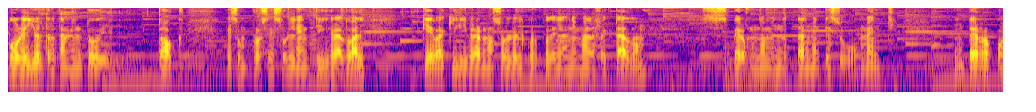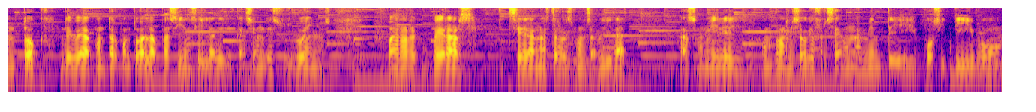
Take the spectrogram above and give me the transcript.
Por ello el tratamiento del TOC es un proceso lento y gradual que va a equilibrar no solo el cuerpo del animal afectado, pero fundamentalmente su mente. Un perro con TOC deberá contar con toda la paciencia y la dedicación de sus dueños para recuperarse. Será nuestra responsabilidad asumir el compromiso de ofrecer un ambiente positivo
